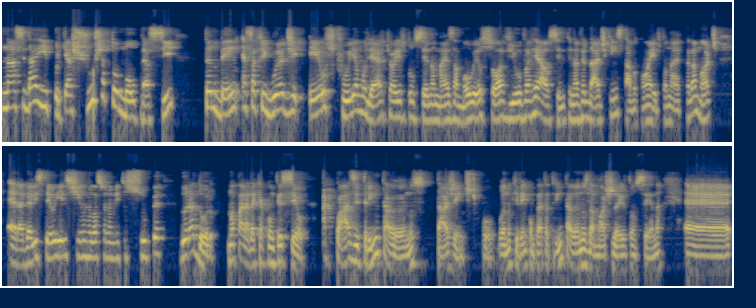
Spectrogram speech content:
nasce daí, porque a Xuxa tomou para si também essa figura de eu fui a mulher que o Ayrton Senna mais amou, eu sou a viúva real, sendo que na verdade quem estava com o Ayrton na época da morte era a Galisteu e eles tinham um relacionamento super duradouro. Uma parada que aconteceu há quase 30 anos, tá, gente? Tipo, o ano que vem completa 30 anos da morte da Ayrton Senna, é,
